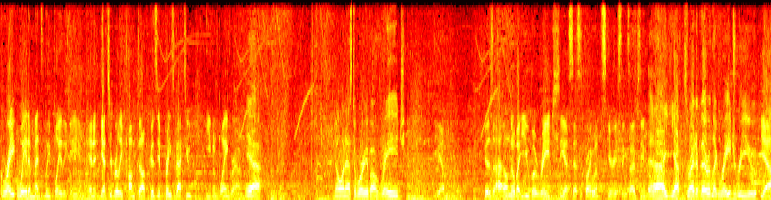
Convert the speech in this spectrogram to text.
great way to mentally play the game, and it gets you really pumped up because it brings you back to even playing ground. Yeah. No one has to worry about rage. Yep. Because I don't know about you, but Rage ZSS is probably one of the scariest things I've seen. Uh, yep, it's right up there with like Rage Ryu. yeah,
